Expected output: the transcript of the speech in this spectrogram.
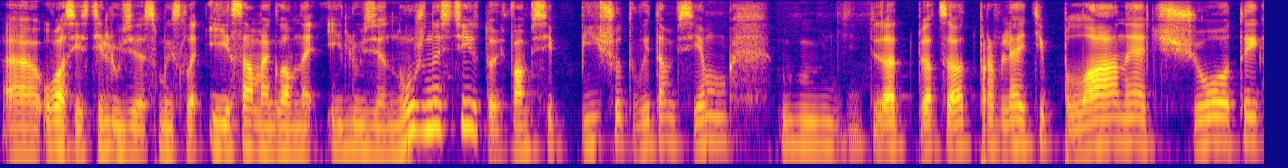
э, у вас есть иллюзия смысла и самое главное иллюзия нужности, то есть вам все пишут, вы там всем отправляйте планы, отчеты,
